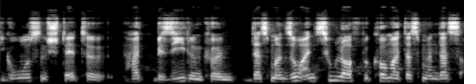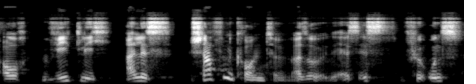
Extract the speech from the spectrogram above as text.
die großen Städte hat besiedeln können, dass man so einen Zulauf bekommen hat, dass man das auch wirklich alles schaffen konnte. Also es ist für uns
